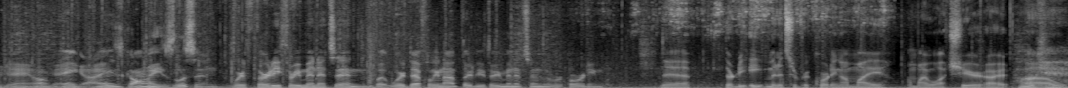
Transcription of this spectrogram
Okay, okay, guys, guys, listen. We're 33 minutes in, but we're definitely not 33 minutes into recording. Yeah. 38 minutes of recording on my on my watch here. Alright. Okay. Uh,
